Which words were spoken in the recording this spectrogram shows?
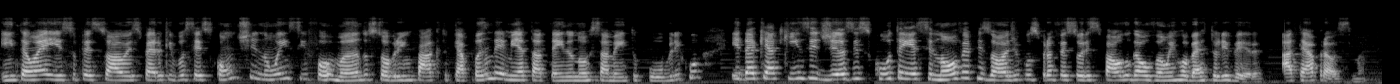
Então é isso, pessoal. Eu espero que vocês continuem se informando sobre o impacto que a pandemia está tendo no orçamento público e daqui a 15 dias escutem esse novo episódio com os professores Paulo Galvão e Roberto Oliveira. Até a próxima.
